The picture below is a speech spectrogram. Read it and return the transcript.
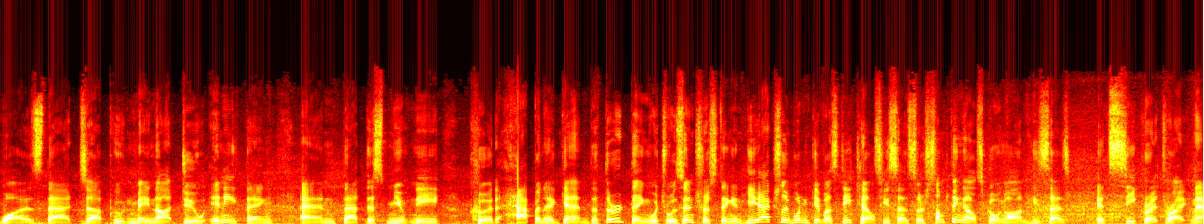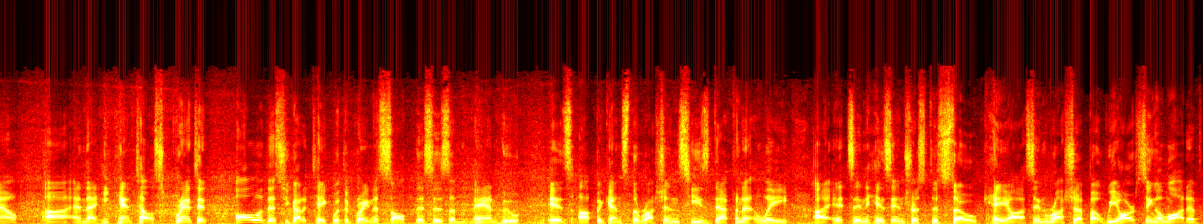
was that uh, Putin may not do anything and that this mutiny could happen again. The third thing, which was interesting, and he actually wouldn't give us details. He says there's something else going on. He says it's secret right now uh, and that he can't tell us. Granted, all of this you got to take with a grain of salt. This is a man who is up against the Russians. He's definitely, uh, it's in his interest to sow chaos in Russia, but we are seeing a lot of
